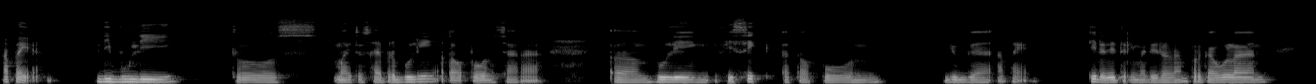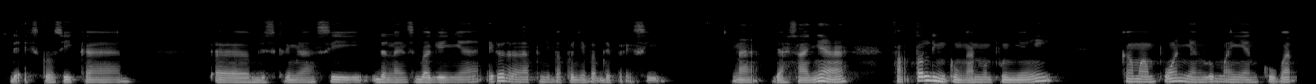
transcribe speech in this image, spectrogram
apa ya dibully terus mau itu cyberbullying ataupun secara um, bullying fisik ataupun juga apa ya tidak diterima di dalam pergaulan dieksklusikan um, diskriminasi dan lain sebagainya itu adalah penyebab-penyebab depresi. Nah biasanya faktor lingkungan mempunyai kemampuan yang lumayan kuat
